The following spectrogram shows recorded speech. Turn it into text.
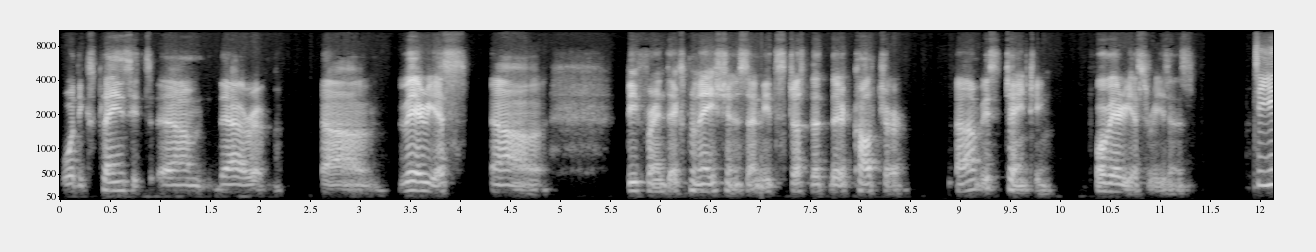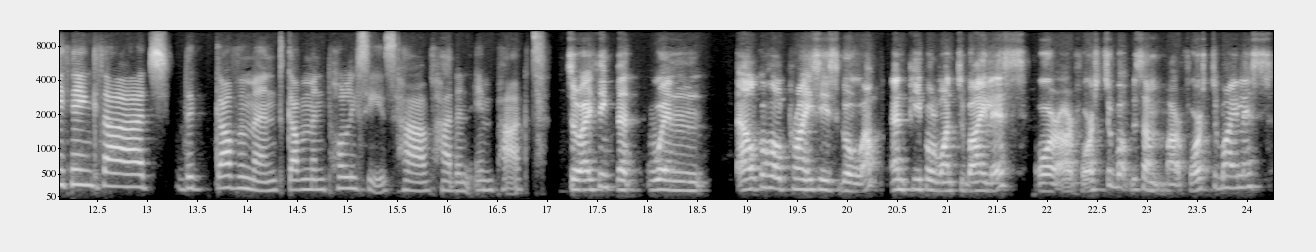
what explains it. Um, there are uh, various uh, different explanations, and it's just that the culture um, is changing for various reasons. Do you think that the government, government policies have had an impact? So I think that when alcohol prices go up and people want to buy less or are forced to buy, some are forced to buy less,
